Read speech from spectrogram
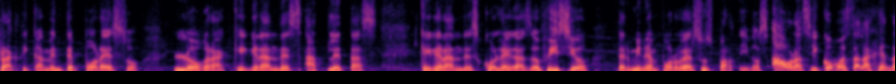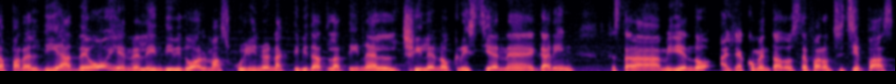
prácticamente por eso logra que grandes atletas, que grandes colegas de oficio terminen por ver sus partidos. Ahora sí, ¿cómo está la agenda para el día de hoy en el individual masculino en actividad latina? El chileno Cristian eh, Garín se estará midiendo al ya comentado Estefano Tsitsipas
